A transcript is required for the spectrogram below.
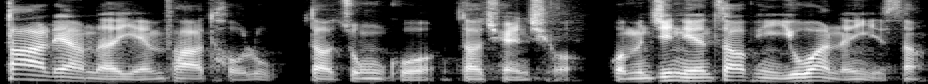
大量的研发投入到中国到全球，我们今年招聘一万人以上。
